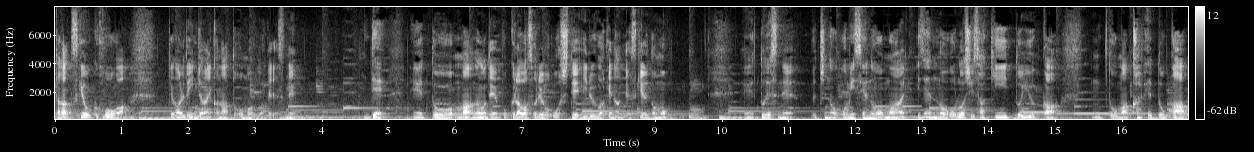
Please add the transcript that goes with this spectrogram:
ただつけ置く方が手軽でいいんじゃないかなと思うわけですね。でえっ、ー、とまあなので僕らはそれを推しているわけなんですけれども。えっ、ー、とですねうちのお店の、まあ、以前の卸先というか、うんとまあ、カフェとか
